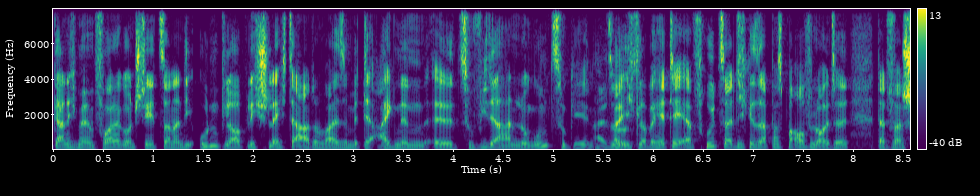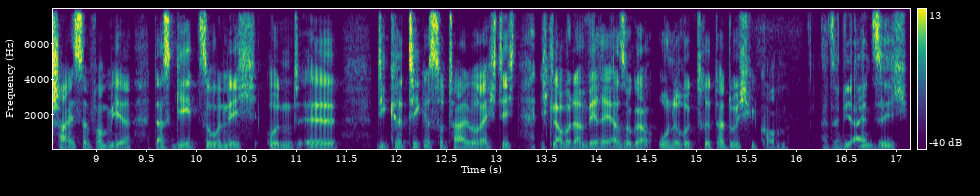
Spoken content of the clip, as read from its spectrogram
gar nicht mehr im Vordergrund steht, sondern die unglaublich schlechte Art und Weise, mit der eigenen äh, Zuwiderhandlung umzugehen. Also- Weil ich glaube, hätte er frühzeitig gesagt, pass mal auf, Leute, das war scheiße von mir, das geht so nicht und äh, die Kritik ist total berechtigt. Ich glaube, dann wäre er sogar ohne Rücktritt da durchgekommen. Also die einzig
